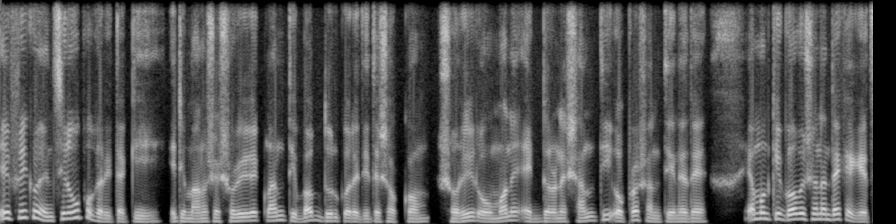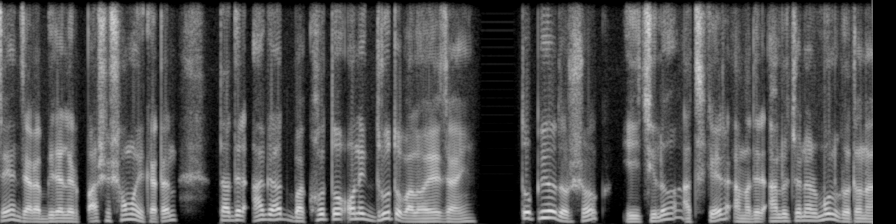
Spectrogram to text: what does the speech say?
এই ফ্রিকোয়েন্সির উপকারিতা কি? এটি মানুষের শরীরে ক্লান্তি ভাব দূর করে দিতে সক্ষম। শরীর ও মনে এক ধরনের শান্তি ও প্রশান্তি এনে দেয়। এমনকি গবেষণা দেখা গেছে, যারা বিড়ালের পাশে সময় কাটান, তাদের আঘাত বা ক্ষত অনেক দ্রুত ভালো হয়ে যায়। তো প্রিয় দর্শক, এই ছিল আজকের আমাদের আলোচনার মূল ঘটনা।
